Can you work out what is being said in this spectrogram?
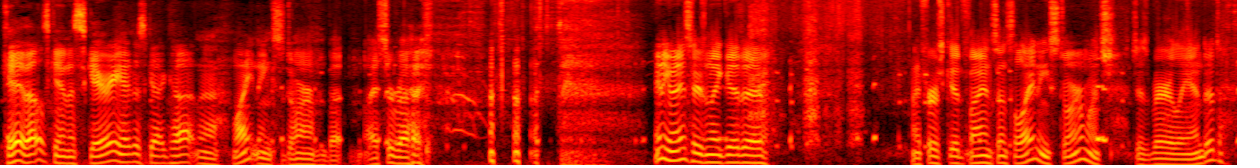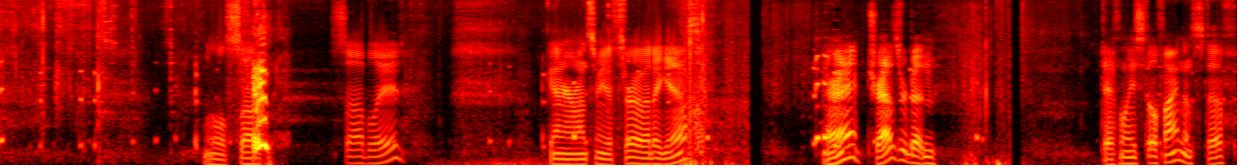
Okay, that was kind of scary. I just got caught in a lightning storm, but I survived. Anyways, here's my good uh, my first good find since the lightning storm, which just barely ended. A little saw, saw blade. Gunner wants me to throw it, I guess. All right, trouser button. Definitely still finding stuff.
